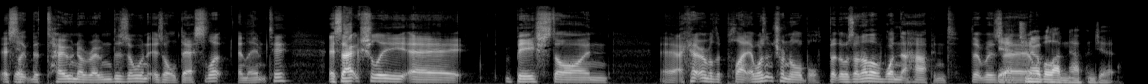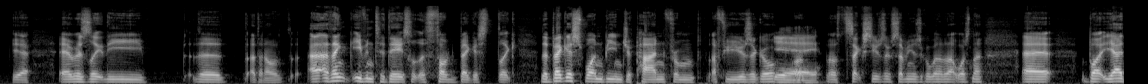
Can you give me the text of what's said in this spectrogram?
it's Yeah. like the town around the zone is all desolate and empty. It's actually uh, based on uh, I can't remember the planet. It wasn't Chernobyl, but there was another one that happened that was Yeah, uh, Chernobyl hadn't happened yet. yeah, it was like the the I don't know. I think even today it's like the third biggest. Like the biggest one being Japan from a few years ago. Yeah, or, or six years ago, seven years ago, whatever that was now. Uh, but yeah,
